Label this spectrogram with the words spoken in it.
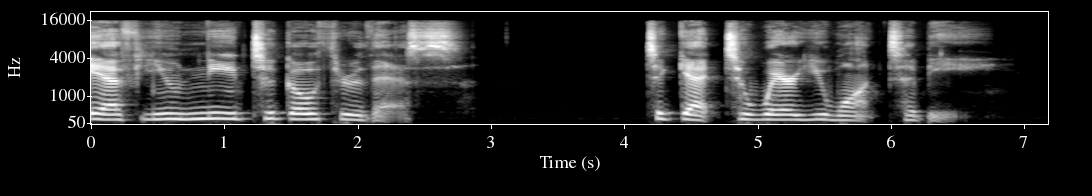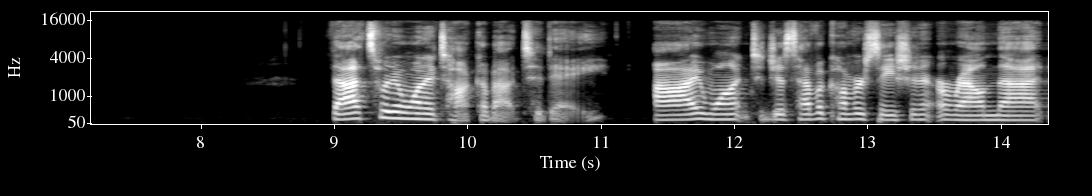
if you need to go through this to get to where you want to be? That's what I want to talk about today. I want to just have a conversation around that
